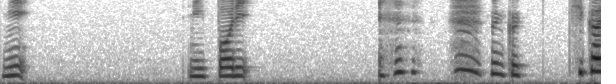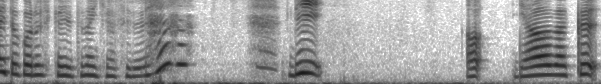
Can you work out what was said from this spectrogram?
に日暮里。なんか近いところしか言ってない気がする。り。あ両学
